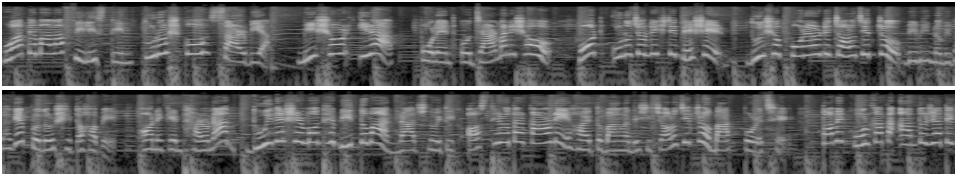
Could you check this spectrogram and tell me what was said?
গুয়াতেমালা, ফিলিস্তিন, তুরস্ক, সার্বিয়া, মিশর, ইরাক পোল্যান্ড ও জার্মানি সহ মোট উনচল্লিশটি দেশের দুইশো পনেরোটি চলচ্চিত্র বিভিন্ন বিভাগে প্রদর্শিত হবে। অনেকের ধারণা, দুই দেশের মধ্যে বিদ্যমান রাজনৈতিক অস্থিরতার কারণেই হয়তো বাংলাদেশি চলচ্চিত্র বাদ পড়েছে। তবে কলকাতা আন্তর্জাতিক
